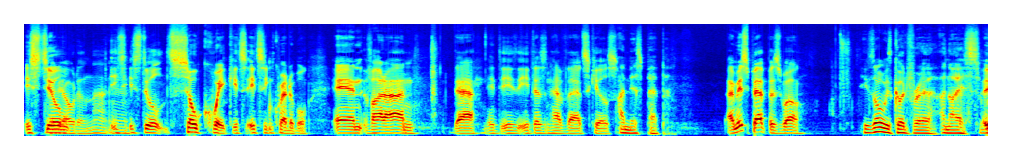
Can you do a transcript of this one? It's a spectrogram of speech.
he's still older than that, He's, yeah. he's still so quick. It's it's incredible. And Varane, yeah, it, it, it doesn't have that skills. I miss Pep. I miss Pep as well. He's always good for a, a nice, It's-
